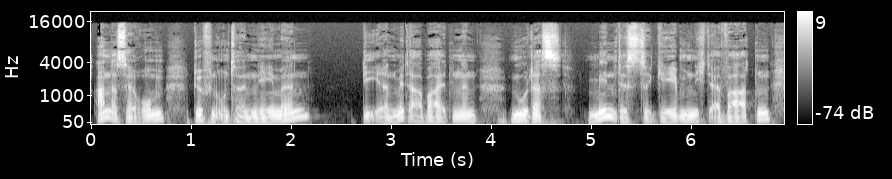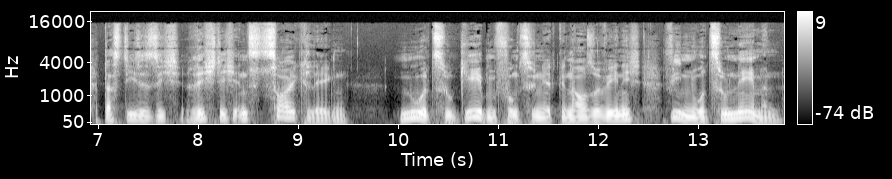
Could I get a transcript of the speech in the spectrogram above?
Andersherum dürfen Unternehmen, die ihren Mitarbeitenden nur das Mindeste geben, nicht erwarten, dass diese sich richtig ins Zeug legen. Nur zu geben funktioniert genauso wenig wie nur zu nehmen.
